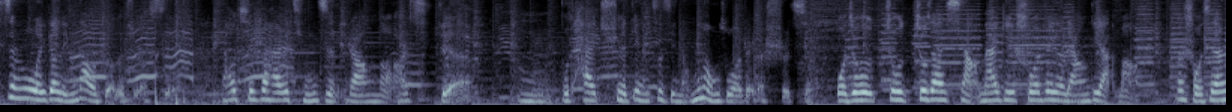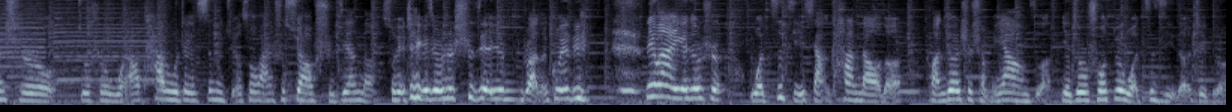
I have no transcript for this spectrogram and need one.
进入了一个领导者的角色，然后其实还是挺紧张的，而且。嗯，不太确定自己能不能做这个事情，我就就就在想，Maggie 说这个两点嘛，那首先是就是我要踏入这个新的角色，我还是需要时间的，所以这个就是世界运转的规律。另外一个就是我自己想看到的团队是什么样子，也就是说对我自己的这个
